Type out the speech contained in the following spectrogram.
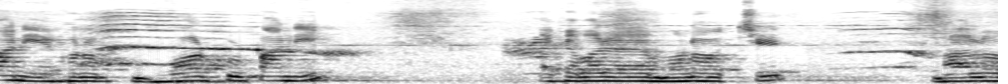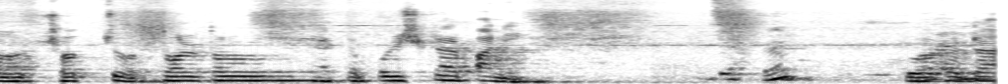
পানি এখনও ভরপুর পানি। একেবারে মনে হচ্ছে ভালো স্বচ্ছ টলটল একটা পরিষ্কার পানি। হ্যাঁ কুয়াকাটা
